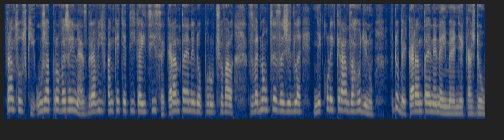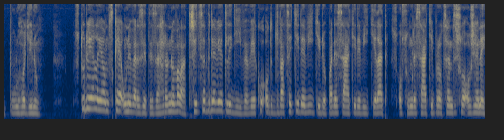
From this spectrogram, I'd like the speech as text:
Francouzský úřad pro veřejné zdraví v anketě týkající se karantény doporučoval zvednout se ze židle několikrát za hodinu, v době karantény nejméně každou půl hodinu. Studie Lyonské univerzity zahrnovala 39 lidí ve věku od 29 do 59 let. Z 80% šlo o ženy,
